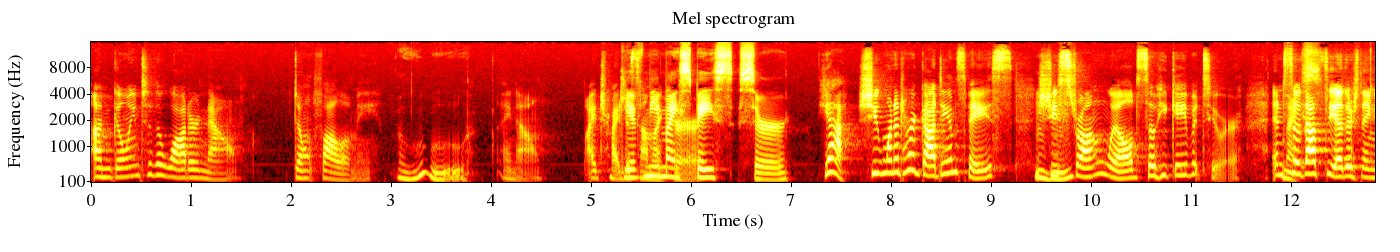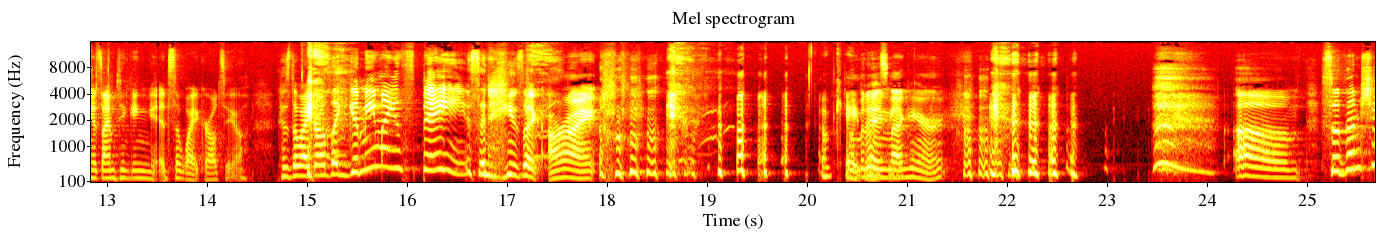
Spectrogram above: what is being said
I'm going to the water now. Don't follow me. Ooh. I know. I tried to Give me like my her. space, sir. Yeah, she wanted her goddamn space. She's Mhm. strong-willed, so he gave it to her. And so that's the other thing is I'm thinking it's a white girl too, because the white girl's like, "Give me my space," and he's like, "All right, Okay. I'm gonna hang back here." Um, so then she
